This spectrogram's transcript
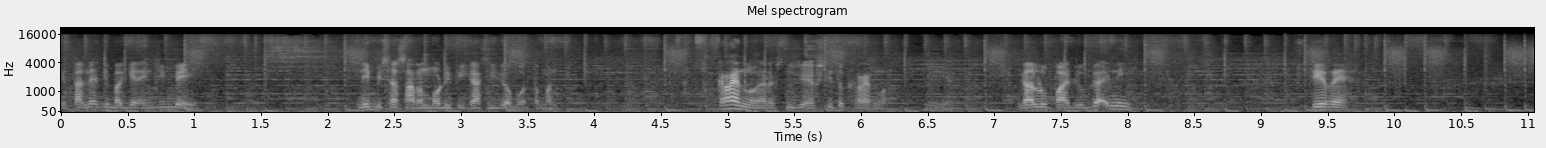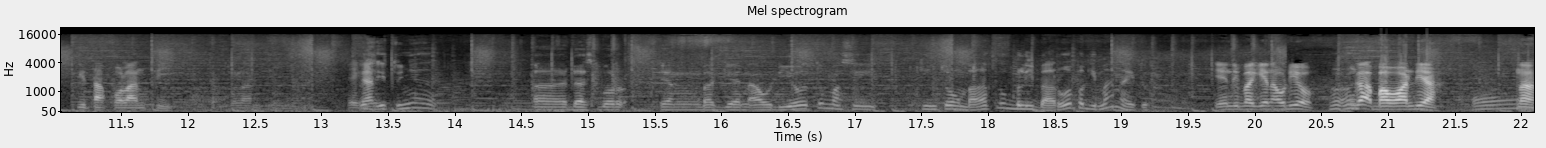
Kita lihat di bagian engine bay. Ini bisa saran modifikasi juga buat teman. Keren loh RX7 FC itu keren loh. Iya. nggak lupa juga ini setirnya kita volanti. Pelan. ya Terus kan? itunya eh, dashboard yang bagian audio tuh masih kinclong banget lu beli baru apa gimana itu? Yang di bagian audio Mm-mm. nggak bawaan dia Oh. nah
